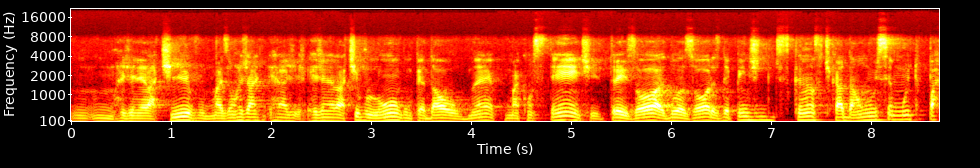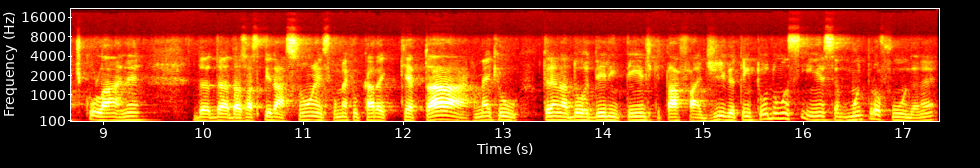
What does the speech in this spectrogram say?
um, um, regenerativo, mas é um regenerativo longo, um pedal né, mais consistente, três horas, duas horas, depende do descanso de cada um, isso é muito particular, né? Da, da, das aspirações, como é que o cara quer estar, tá, como é que o treinador dele entende que está a fadiga, tem toda uma ciência muito profunda, né?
